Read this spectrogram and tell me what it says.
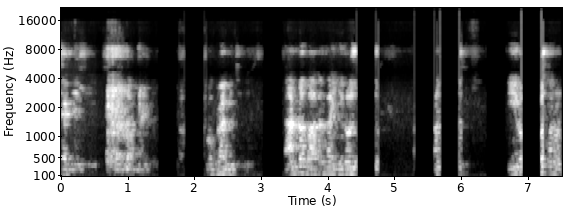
డిసైడ్ చేసి ప్రోగ్రామ్ ఇచ్చింది. దాంట్లో భాగంగా ఈ రోజు ఈ రోజు మనం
